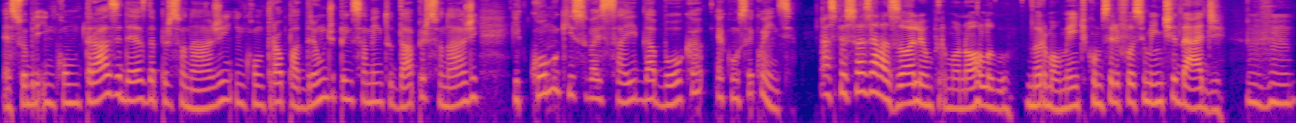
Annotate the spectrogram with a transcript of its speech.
É sobre encontrar as ideias da personagem, encontrar o padrão de pensamento da personagem e como que isso vai sair da boca é consequência. As pessoas elas olham para o monólogo normalmente como se ele fosse uma entidade. Uhum.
